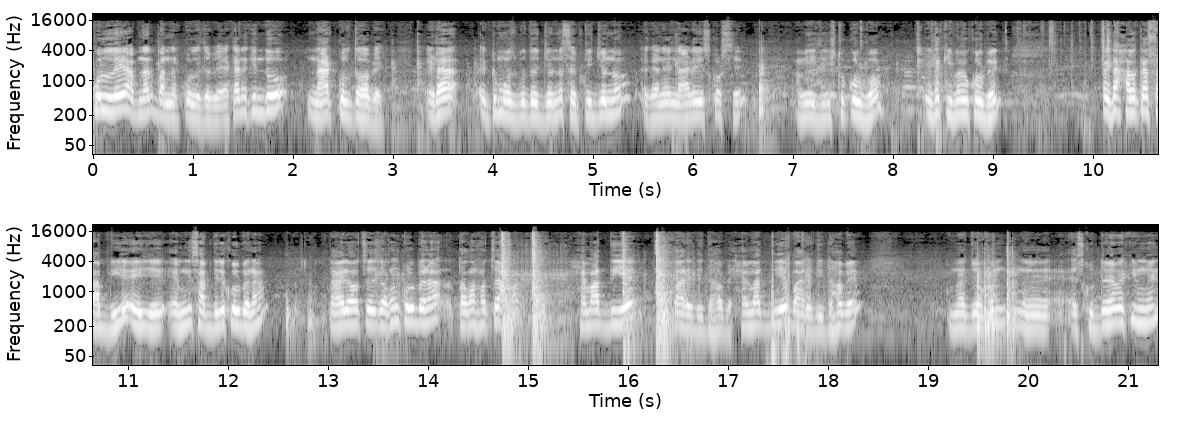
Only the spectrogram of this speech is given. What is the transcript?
করলে আপনার বান্নার খুলে যাবে। এখানে কিন্তু নাট খুলতে হবে। এটা একটু মজবুতের জন্য সেফটির জন্য এখানে নাট ইউজ করছে। আমি এই জিনিসটা খুলবো এটা কীভাবে খুলবেন এটা হালকা চাপ দিয়ে, এই যে এমনি চাপ দিলে খুলবে না। তাহলে হচ্ছে যখন খুলবে না, তখন হচ্ছে আমার হেমাত দিয়ে বাড়ি দিতে হবে। হেমাত দিয়ে বাড়ি দিতে হবে। আপনার যখন স্ক্রুড্রাইভার কিনবেন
